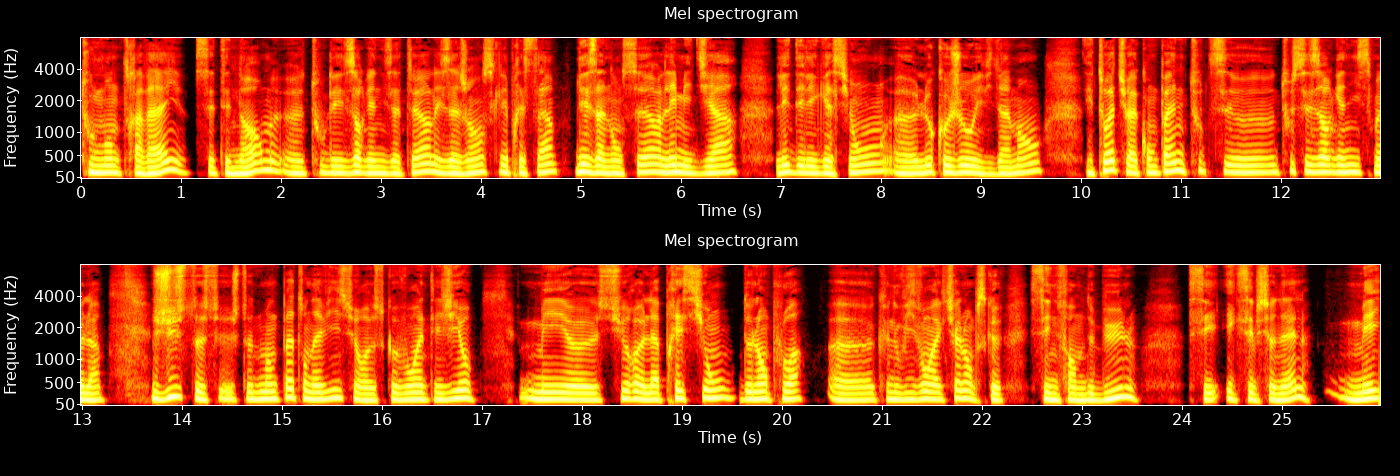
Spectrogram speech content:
tout le monde travaille, c'est énorme. Euh, tous les organisateurs, les agences, les prestats, les annonceurs, les médias, les délégations, euh, le COJO évidemment. Et toi, tu accompagnes toutes tous ces organismes-là. Juste, je te demande pas ton avis sur euh, ce que vont être les JO, mais sur la pression de l'emploi que nous vivons actuellement, parce que c'est une forme de bulle, c'est exceptionnel, mais,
